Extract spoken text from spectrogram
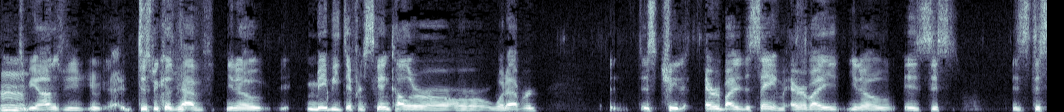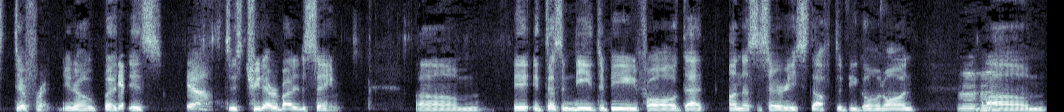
hmm. To be honest with you, just because we have you know maybe different skin color or, or whatever, just treat everybody the same. Everybody you know is just is just different, you know. But yeah. it's yeah, just treat everybody the same. Um, it, it, doesn't need to be for all that unnecessary stuff to be going on. Mm-hmm. Um,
